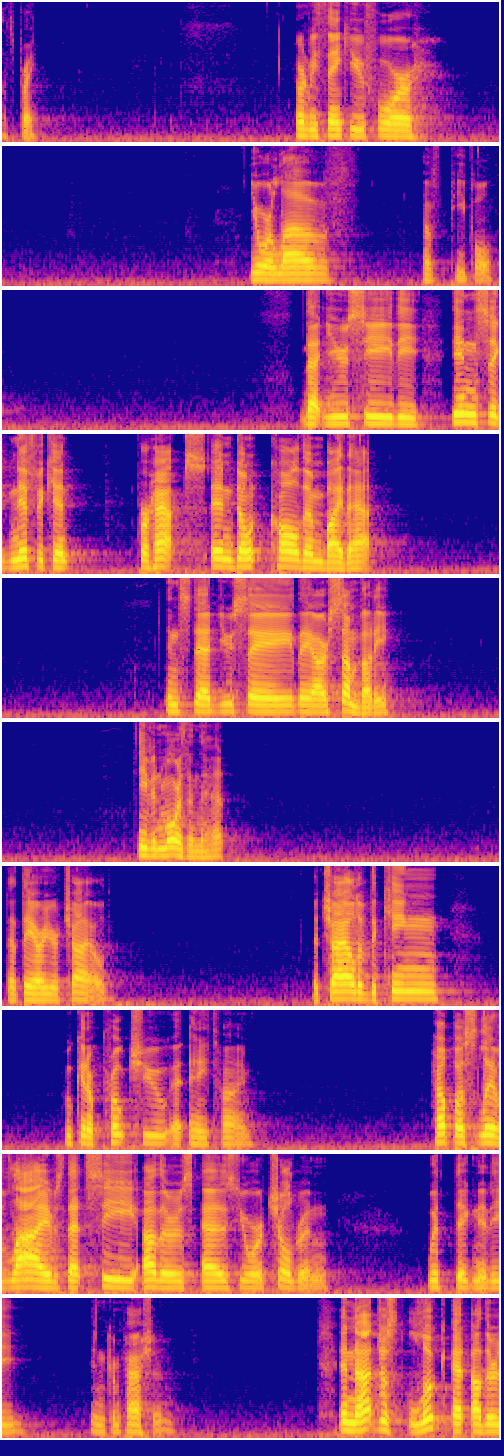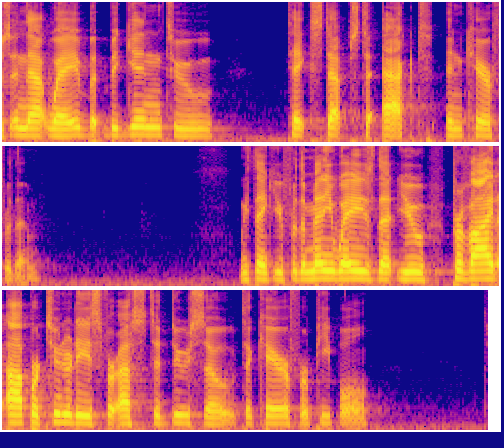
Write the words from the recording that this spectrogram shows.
Let's pray. Lord, we thank you for your love of people. That you see the insignificant perhaps, and don't call them by that. Instead, you say they are somebody. Even more than that, that they are your child. A child of the King who can approach you at any time. Help us live lives that see others as your children with dignity in compassion. And not just look at others in that way, but begin to take steps to act and care for them. We thank you for the many ways that you provide opportunities for us to do so, to care for people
